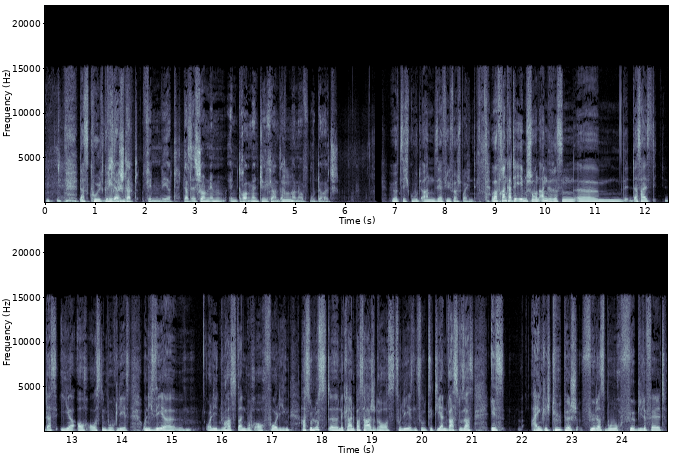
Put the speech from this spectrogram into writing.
das Kultgetränk. Wieder stattfinden wird. Das ist schon im, in trockenen Tüchern, sagt mhm. man auf gut Deutsch. Hört sich gut an, sehr vielversprechend. Aber Frank hatte eben schon angerissen, ähm, das heißt, dass ihr auch aus dem Buch lest. Und ich sehe, Olli, du hast dein Buch auch vorliegen. Hast du Lust, äh, eine kleine Passage draus zu lesen, zu zitieren, was du sagst, ist eigentlich typisch für das Buch, für Bielefeld?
